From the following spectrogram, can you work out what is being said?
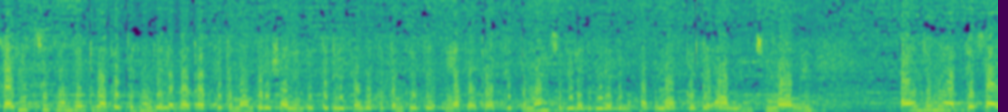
खैरियत से होंगे, दुआ करती होंगे, अल्लाह पाक आपकी तमाम परेशानियों, दुख तकलीफों को खत्म कर दे। अल्लाह पाक आपके तमाम सगीरा कबीरा गुनाहों को माफ़ कर दे। आमीन आमीन। आज मैं आपके साथ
